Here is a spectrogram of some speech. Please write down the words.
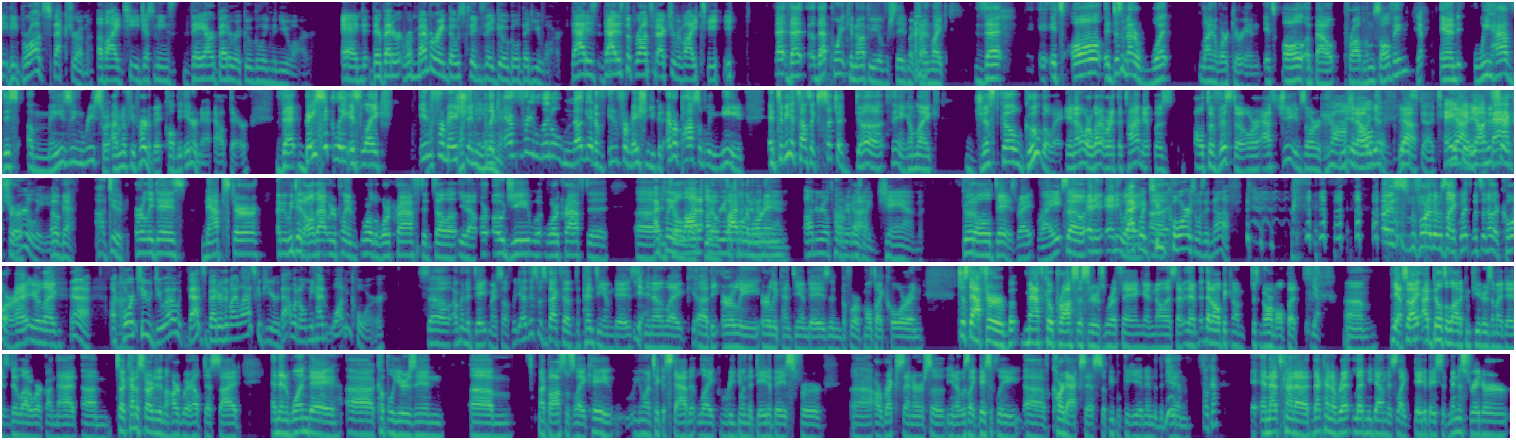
the, the broad spectrum of IT just means they are better at Googling than you are. And they're better at remembering those things they Googled than you are. That is that is the broad spectrum of IT. that that that point cannot be overstated my friend like that it's all it doesn't matter what line of work you're in it's all about problem solving Yep. and we have this amazing resource i don't know if you've heard of it called the internet out there that basically is like information the like every little nugget of information you could ever possibly need and to me it sounds like such a duh thing i'm like just go google it you know or whatever at the time it was alta vista or ask jeeves or Gosh, you know, Alta yeah, Vista, taking Yeah, it yeah, back early. oh man oh dude early days napster I mean, we did all that. We were playing World of Warcraft until uh, you know, or OG Warcraft. Uh, uh, I played a lot like, of know, Unreal five in the morning. man. Unreal Tournament was my jam, Good old days, right? right? So any, anyway, Back when two uh, cores was enough. oh, this is before there was like, what, what's another core, right? You're like, Yeah. A Uh, Core 2 Duo, that's better than my last computer. That one only had one core. So I'm gonna date myself, but yeah, this was back the the Pentium days. Yeah. You know, like uh, the early early Pentium days, and before multi-core, and just after math coprocessors were a thing, and all that stuff. That, that all become just normal. But Yeah. um, yeah. So I, I built a lot of computers in my days. Did a lot of work on that. Um, so I kind of started in the hardware help desk side, and then one day, uh, a couple years in, um, my boss was like, "Hey, you want to take a stab at like redoing the database for uh, our rec center?" So you know, it was like basically uh, card access, so people could get into the Yeah. gym. Okay. And that's kind of that kind of re- led me down this like database administrator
